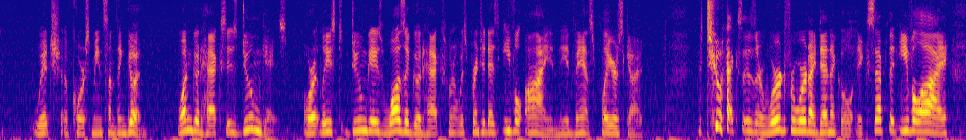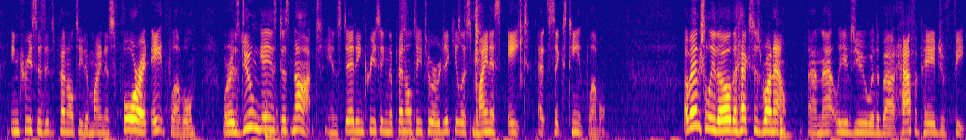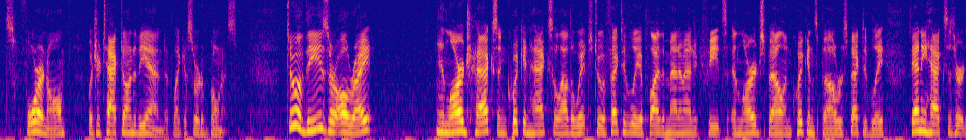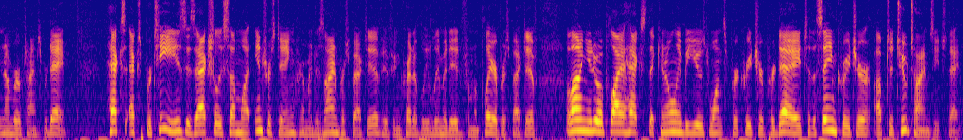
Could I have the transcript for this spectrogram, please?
which, of course, means something good. One good hex is Doomgaze, or at least Doomgaze was a good hex when it was printed as Evil Eye in the Advanced Player's Guide. The two hexes are word for word identical, except that Evil Eye increases its penalty to minus 4 at 8th level, whereas Doomgaze does not, instead increasing the penalty to a ridiculous minus 8 at 16th level. Eventually, though, the hexes run out, and that leaves you with about half a page of feats, four in all, which are tacked onto the end, like a sort of bonus. Two of these are alright, Enlarge Hex and Quicken Hex allow the Witch to effectively apply the Meta Magic feats Enlarge Spell and Quicken Spell, respectively, to any hex a certain number of times per day. Hex expertise is actually somewhat interesting from a design perspective, if incredibly limited from a player perspective, allowing you to apply a hex that can only be used once per creature per day to the same creature up to two times each day.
